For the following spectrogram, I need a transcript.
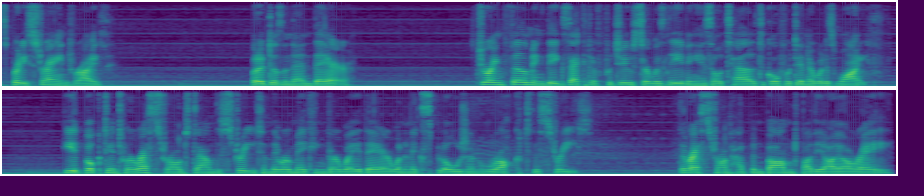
It's pretty strange, right? But it doesn't end there. During filming, the executive producer was leaving his hotel to go for dinner with his wife. He had booked into a restaurant down the street and they were making their way there when an explosion rocked the street. The restaurant had been bombed by the IRA,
